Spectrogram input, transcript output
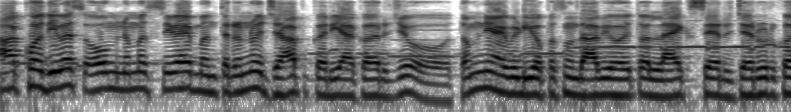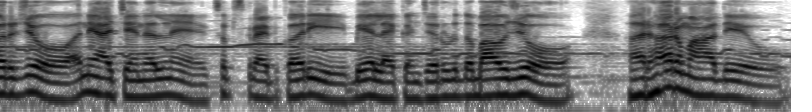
આખો દિવસ ઓમ નમઃ શિવાય મંત્રનો જાપ કર્યા કરજો. તમને આ વીડિયો પસંદ આવ્યો હોય તો લાઇક શેર જરૂર કરજો અને આ ચેનલને સબસ્ક્રાઈબ કરી બે લાઇકન જરૂર દબાવજો. હર હર મહાદેવ.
